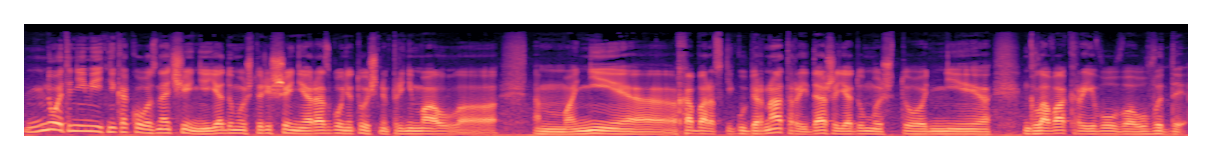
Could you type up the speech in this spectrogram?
Но это не имеет никакого значения. Я думаю, что решение о разгоне точно принимал э, не хабаровский губернатор, и даже, я думаю, что не глава краевого УВД.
